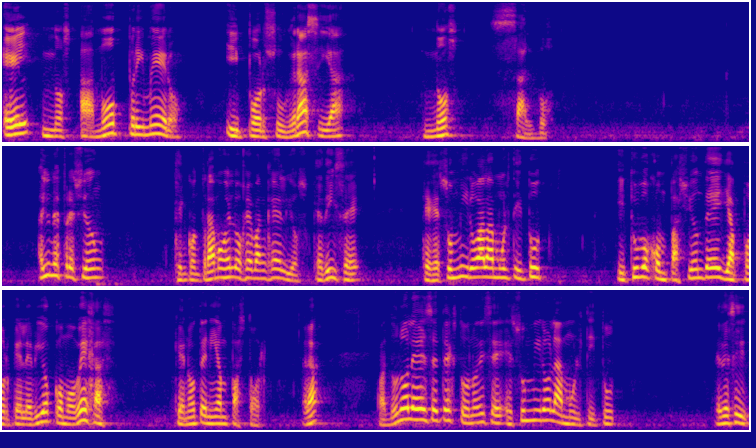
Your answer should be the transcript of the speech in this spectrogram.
Él nos amó primero y por su gracia nos salvó. Hay una expresión que encontramos en los evangelios que dice que Jesús miró a la multitud y tuvo compasión de ella porque le vio como ovejas que no tenían pastor. ¿verdad? Cuando uno lee ese texto, uno dice, Jesús miró la multitud. Es decir,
